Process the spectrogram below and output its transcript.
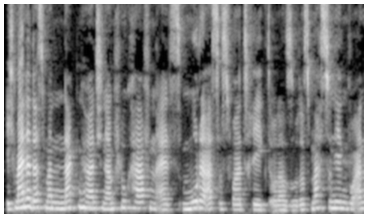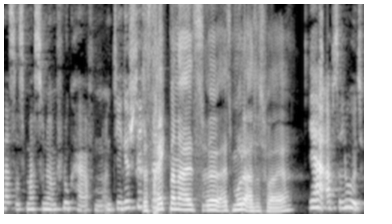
Ich meine, dass man ein Nackenhörnchen am Flughafen als Modeaccessoire trägt oder so. Das machst du nirgendwo anders, das machst du nur am Flughafen. Und die Geschichte. Das trägt man als, äh, als Modeaccessoire, ja? Ja, absolut.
